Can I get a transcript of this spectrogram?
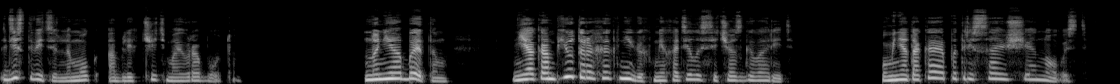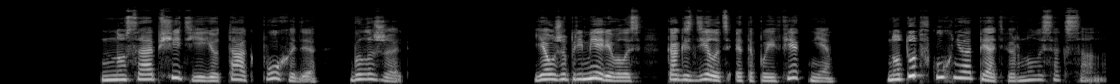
действительно мог облегчить мою работу. Но не об этом, не о компьютерах и книгах мне хотелось сейчас говорить. У меня такая потрясающая новость. Но сообщить ее так, походя, было жаль. Я уже примеривалась, как сделать это поэффектнее, но тут в кухню опять вернулась Оксана.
